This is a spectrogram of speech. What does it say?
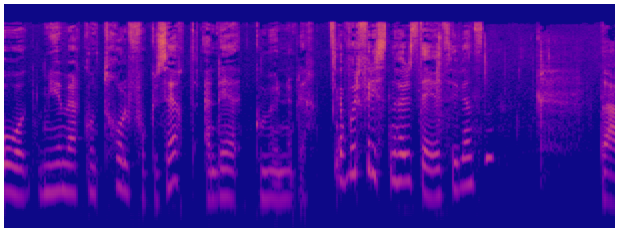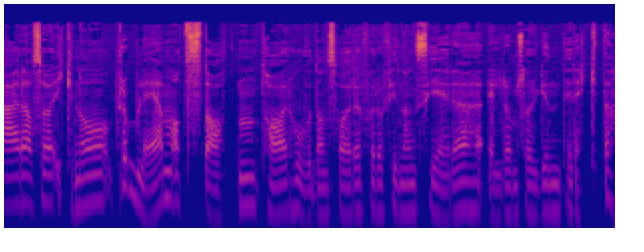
og mye mer kontrollfokusert enn det kommunene blir. Hvor fristende høres det ut, Siv Jensen? Det er altså ikke noe problem at staten tar hovedansvaret for å finansiere eldreomsorgen direkte.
